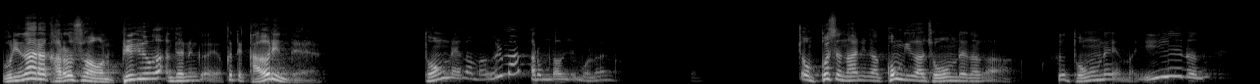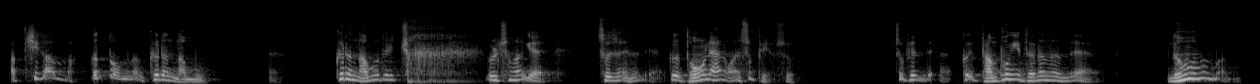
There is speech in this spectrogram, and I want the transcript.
우리나라 가로수하고는 비교가 안 되는 거예요. 그때 가을인데 동네가 막 얼마나 아름다운지 몰라요. 좀 벗어나니까 공기가 좋은 데다가 그 동네에 막 이런 막 키가 막 끝도 없는 그런 나무. 예. 그런 나무들이 쫙 울창하게 서져 있는데 그 동네 하나 완전 숲이에요, 숲. 숲인데 그 단풍이 들었는데 너무너무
